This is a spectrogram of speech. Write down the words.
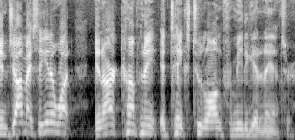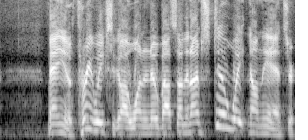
And John may say, you know what? In our company, it takes too long for me to get an answer. Man, you know, three weeks ago I want to know about something. I'm still waiting on the answer.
